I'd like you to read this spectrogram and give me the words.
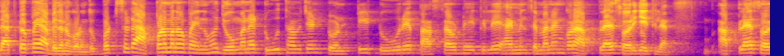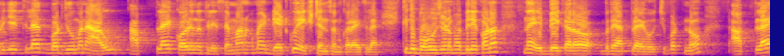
ଲ୍ୟାପଟପ୍ ପାଇଁ ଆବେଦନ କରନ୍ତୁ ବଟ୍ ସେଇଟା ଆପଣମାନଙ୍କ ପାଇଁ ନୁହଁ ଯେଉଁମାନେ ଟୁ ଥାଉଜେଣ୍ଡ ଟ୍ୱେଣ୍ଟି ଟୁରେ ପାସ୍ ଆଉଟ୍ ହେଇଥିଲେ ଆଇ ମିନ୍ ସେମାନଙ୍କର ଆପ୍ଲାଏ ସରିଯାଇଥିଲା ଆପ୍ଲାଏ ସରିଯାଇଥିଲା ବଟ୍ ଯେଉଁମାନେ ଆଉ ଆପ୍ଲାଏ କରିନଥିଲେ ସେମାନଙ୍କ ପାଇଁ ଡେଟ୍କୁ ଏକ୍ସଟେନସନ୍ କରାଯାଇଥିଲା କିନ୍ତୁ ବହୁତ ଜଣ ଭାବିଲେ କ'ଣ ନା ଏବେକାର ବୋଧେ ଆପ୍ଲାଏ ହେଉଛି ବଟ୍ ନୋ ଆପ୍ଲାଏ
